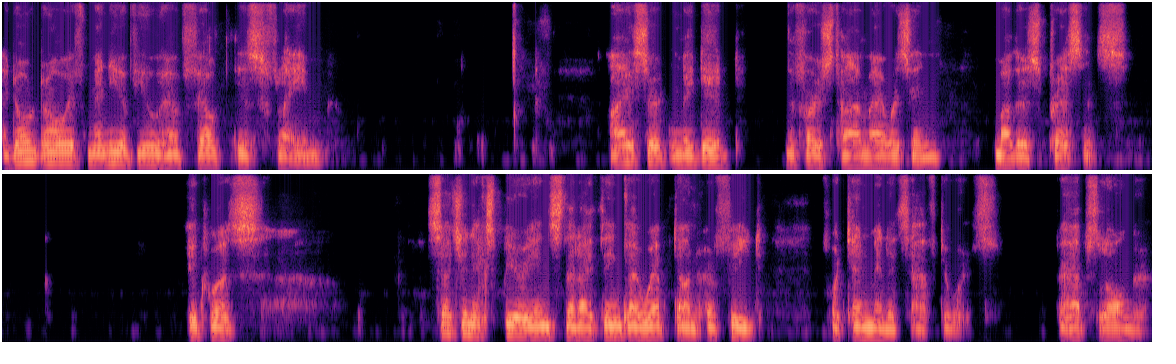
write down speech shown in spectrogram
I don't know if many of you have felt this flame. I certainly did the first time I was in Mother's presence. It was such an experience that I think I wept on her feet for 10 minutes afterwards, perhaps longer.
